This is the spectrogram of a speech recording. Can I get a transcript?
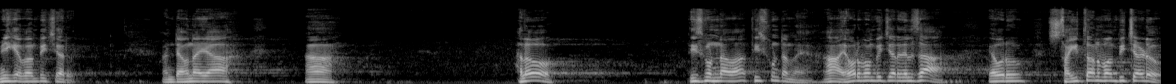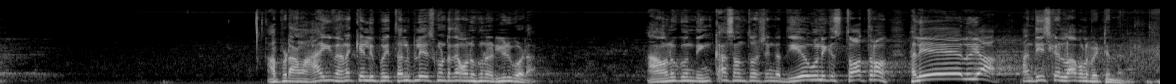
మీకే పంపించారు. అంటే అవునయ్యా హలో? తీసుకుంటున్నావా? తీసుకుంటున్నాయా ఎవరు పంపించారో తెలుసా? ఎవరు? సైతాను పంపించాడు. అప్పుడు ఆమె ఆగి వెనక్కి వెళ్ళిపోయి తలుపులు వేసుకుంటుందేమో అనుకున్నాడు వీడు కూడా. ఆమె అనుకుంది ఇంకా సంతోషంగా దేవునికి స్తోత్రం. హలేలుయా అని తీసుకెళ్ళి లోపల పెట్టిందండి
